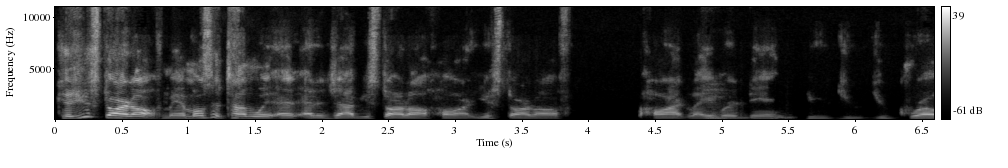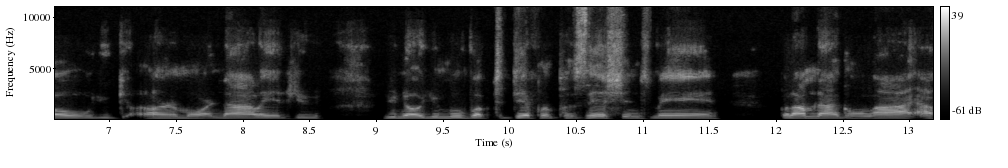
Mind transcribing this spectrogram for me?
because you start off, man. Most of the time at, at a job, you start off hard. You start off hard mm. labor, mm-hmm. then you you you grow, you earn more knowledge, you you know, you move up to different positions, man. But I'm not gonna lie, I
